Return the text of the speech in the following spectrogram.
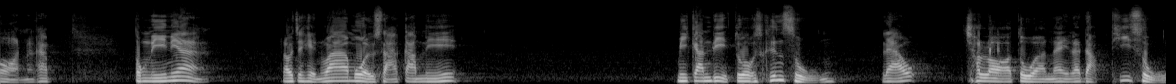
ก่อนนะครับ ตรงนี้เนี่ยเราจะเห็นว่าหมวดอุตสาหกรรมนี้ มีการดีดตัวขึ้นสูง แล้วชะลอตัวในระดับที่สูง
